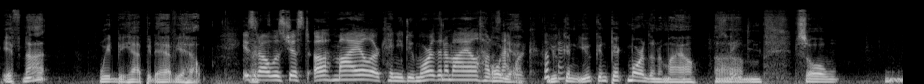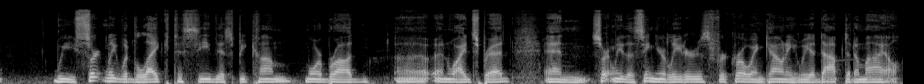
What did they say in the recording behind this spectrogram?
if not, we'd be happy to have you help. Is it always just a mile, or can you do more than a mile? How does oh that yeah, work? you can you can pick more than a mile. Um, so we certainly would like to see this become more broad uh, and widespread. And certainly the senior leaders for Crow Wing County, we adopted a mile.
